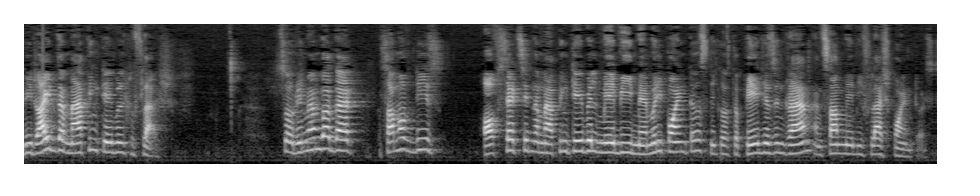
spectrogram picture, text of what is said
we write the mapping table to flash. So remember that some of these offsets in the mapping table may be memory pointers because the page is in RAM and some may be flash pointers.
